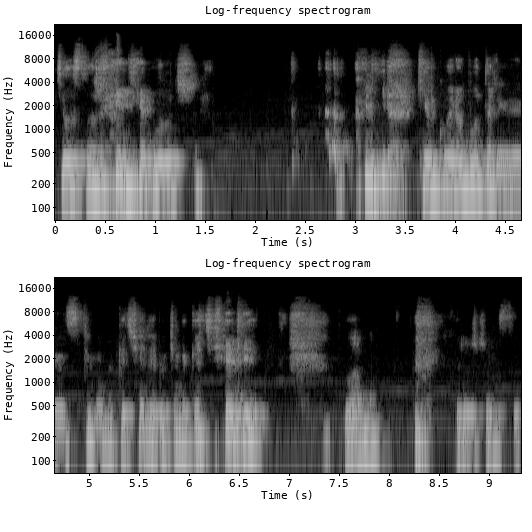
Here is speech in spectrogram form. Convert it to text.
телосложение лучше. Они киркой работали, спину накачали, руки накачали. Ладно, хорошо, все.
